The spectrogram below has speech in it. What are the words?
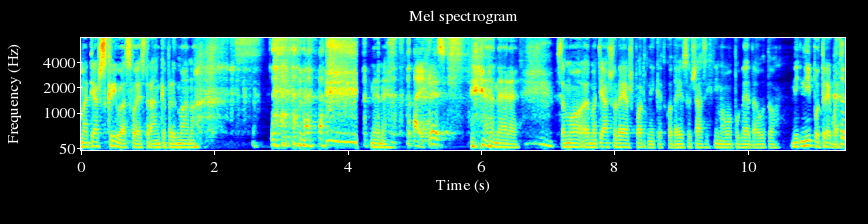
Matjaš skriva svoje stranke pred mano. ne, ne. Aj, res. ne, ne. Samo eh, Matjaš ureja športnike, tako da jaz včasih nimamo pogleda v to. Ni, ni potrebe. To,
